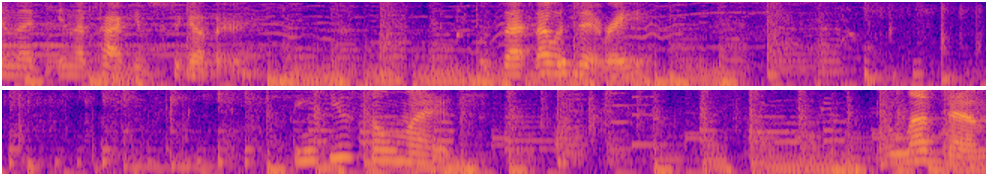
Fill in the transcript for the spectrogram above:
in the in the package together. Was that that was it, right? Thank you so much. I love them.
